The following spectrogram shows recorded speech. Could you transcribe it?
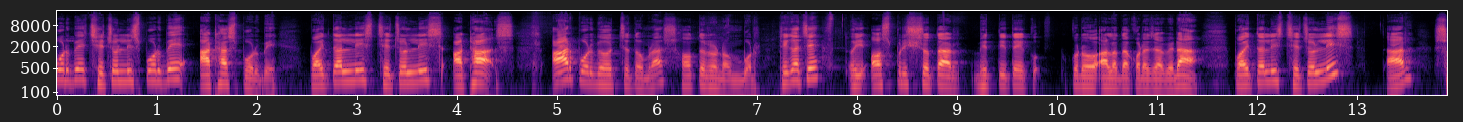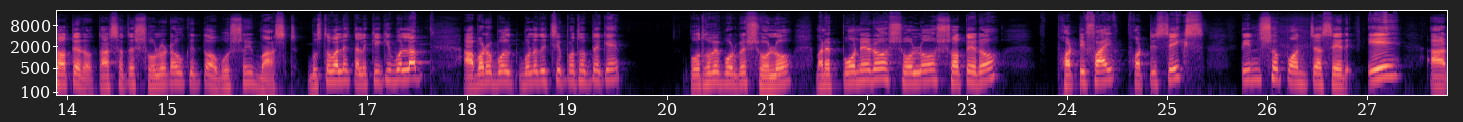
পড়বে, ছেচল্লিশ পড়বে, আঠাশ পড়বে। পঁয়তাল্লিশ, ছেচল্লিশ, আঠাশ। আর পড়বে হচ্ছে তোমরা সতেরো নম্বর। ঠিক আছে? ওই অস্পৃশ্যতার ভিত্তিতে কোনো আলাদা করা যাবে না। পঁয়তাল্লিশ, ছেচল্লিশ আর সতেরো। তার সাথে ষোলোটাও কিন্তু অবশ্যই মাস্ট বুঝতে পারলে? তাহলে কী কী বললাম? আবারও বলে দিচ্ছি প্রথম থেকে। প্রথমে পড়বে ষোলো। মানে পনেরো, ষোলো, সতেরো ফর্টি ফাইভ ফর্টি সিক্স তিনশো পঞ্চাশের এ আর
